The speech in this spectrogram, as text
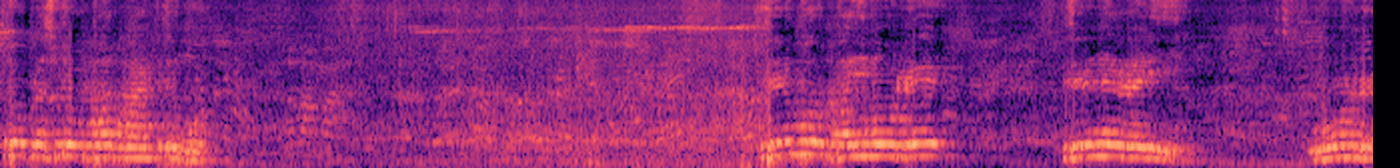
two plus two four point Tiruppur Tiruppur பதிமூன்று திருநெல்வேலி மூன்று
